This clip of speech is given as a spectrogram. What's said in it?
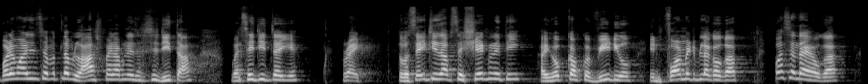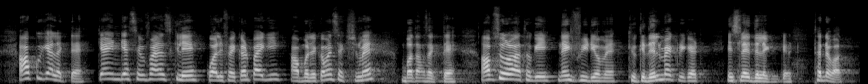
बड़े मार्जिन से मतलब लास्ट मैच आपने जैसे जीता, वैसे ही जीत जाइए राइट तो बस यही चीज़ आपसे शेयर करनी थी। आई होप कि आपको वीडियो इन्फॉर्मेटिव लगा होगा, पसंद आया होगा। आपको क्या लगता है, क्या इंडिया सेमीफाइनल्स के लिए क्वालिफाई कर पाएगी? आप मुझे कमेंट सेक्शन में बता सकते हैं। आपसे मुलाकात होगी नेक्स्ट वीडियो में, क्योंकि दिल में क्रिकेट इसलिए दिल क्रिकेट धन्यवाद।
